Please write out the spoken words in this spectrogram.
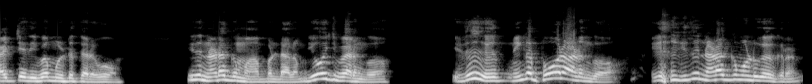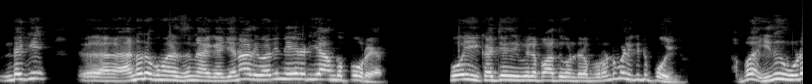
கச்சதீபம் விட்டு தருவோம் இது நடக்குமா அப்படின்றாலும் யோசிச்சு பாருங்கோ. இது நீங்க போராடுங்கோ. இது- இது நடக்கும்னு கேட்கிறேன் இன்றைக்கு அனுரகுமாரசன் அனுரகுமார ஜனாதிபதி நேரடியாக அங்க போகிறார் போய் கச்சதீவில பார்த்து கொண்டு போறோம்னு வெளிக்கிட்டு போயிடும் அப்போ இது கூட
